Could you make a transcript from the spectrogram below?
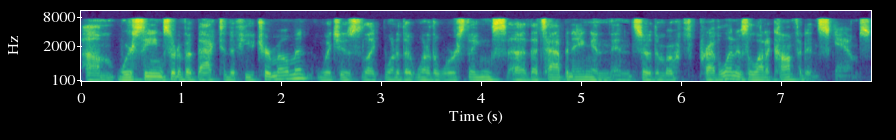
um, we're seeing sort of a back to the future moment, which is like one of the one of the worst things uh, that's happening, and and so the most prevalent is a lot of confidence scams.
